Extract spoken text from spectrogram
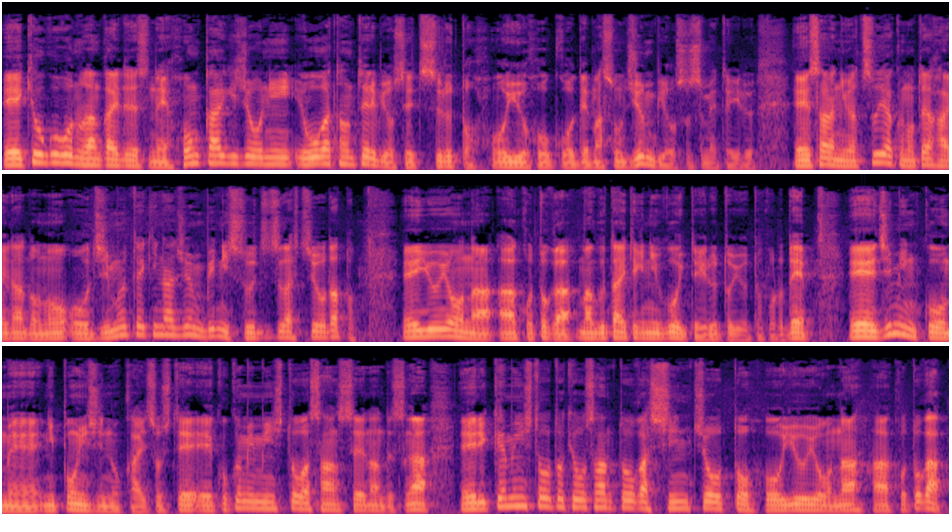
えー、今日午後の段階でですね本会議場に大型のテレビを設置するという方向で、まあ、その準備を進めている、えー、さらには通訳の手配などの事務的な準備に数日が必要だというようなことが、まあ、具体的に動いているというところで、えー、自民、公明、日本維新の会そして、え、国民民主党は賛成なんですが、えー、立憲民主党と共産党が慎重といういうようなことが、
